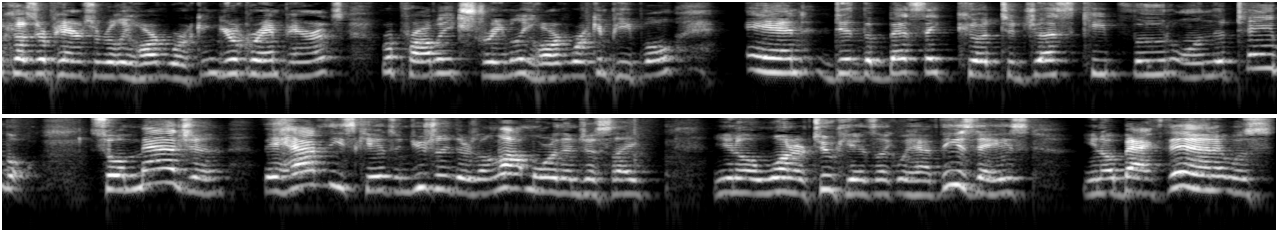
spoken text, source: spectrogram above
because their parents are really hardworking. Your grandparents were probably extremely hardworking people and did the best they could to just keep food on the table. So imagine they have these kids, and usually there's a lot more than just like, you know, one or two kids like we have these days. You know, back then it was,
